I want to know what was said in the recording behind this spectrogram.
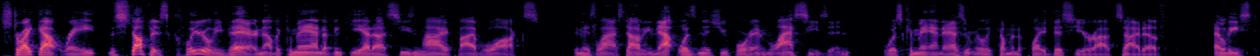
strikeout rate, the stuff is clearly there. Now, the command, I think he had a season high five walks in his last outing. That was an issue for him last season, was command. It hasn't really come into play this year outside of at least,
